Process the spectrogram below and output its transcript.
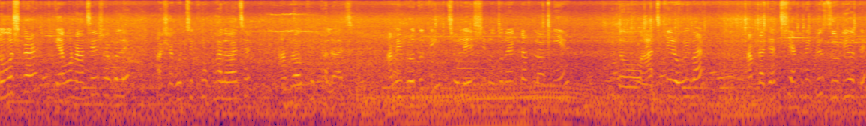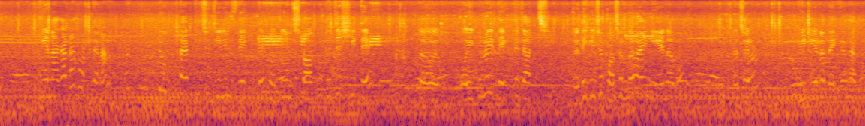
নমস্কার, কেমন আছেন সকলে? আশা করছি খুব ভালো আছেন, আমরাও খুব ভালো আছি। আমি ব্রততী চলে এসেছি নতুন একটা ব্লগ নিয়ে। তো আজকে রবিবার, আমরা যাচ্ছি এখন একটু স্টুডিওতে কেনাকাটা করতে না টুকটাক কিছু জিনিস দেখতে, নতুন স্টক উঠেছে শীতে। তো ওইগুলোই দেখতে যাচ্ছি। যদি কিছু পছন্দ হয় নিয়ে নেব। তো চলুন, ভিডিওটা দেখতে থাকুন।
